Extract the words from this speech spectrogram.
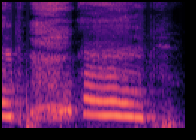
Help! Help!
